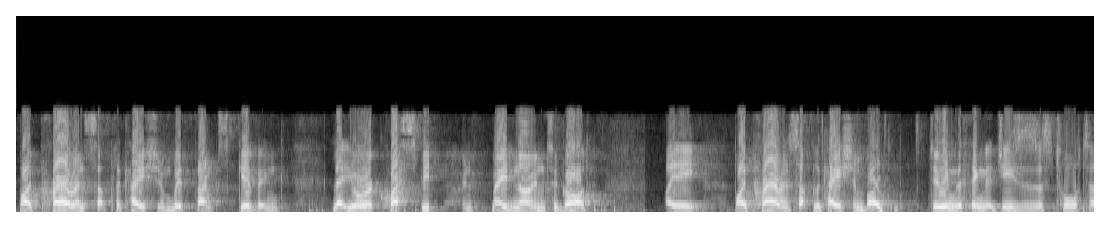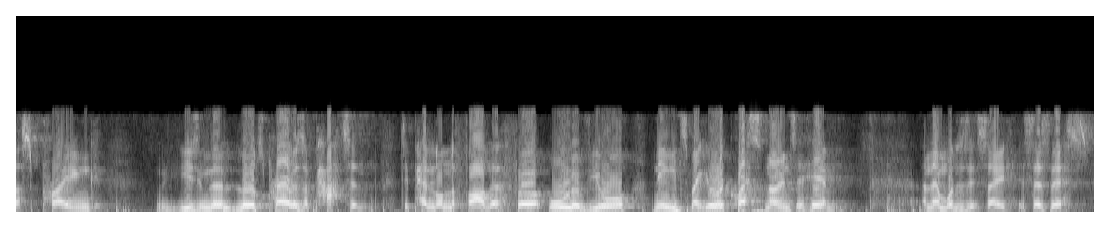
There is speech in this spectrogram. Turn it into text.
by prayer and supplication with thanksgiving, let your requests be known, made known to God. I.e., by prayer and supplication, by doing the thing that Jesus has taught us, praying, using the Lord's Prayer as a pattern. Depend on the Father for all of your needs. Make your requests known to Him. And then what does it say? It says this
